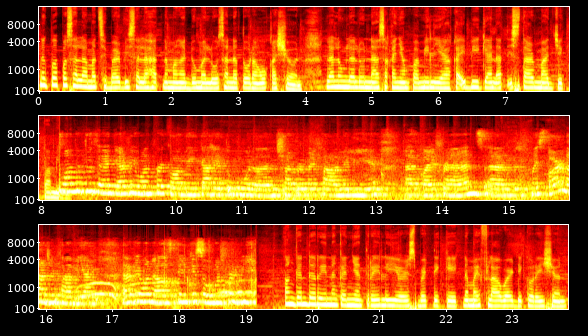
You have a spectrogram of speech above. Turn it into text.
Nagpapasalamat si Barbie sa lahat ng mga dumalo sa naturang okasyon, lalong-lalo na sa kanyang pamilya, kaibigan at Star Magic family. wanted to thank everyone for coming kahit umulan. Siyempre, my family and my friends and my Star Magic family and everyone else. Thank you so much for being Ang ganda rin ng kanyang 3 layers birthday cake na may flower decoration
